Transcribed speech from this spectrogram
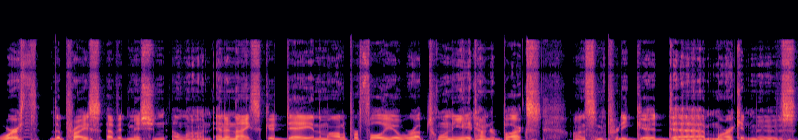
worth the price of admission alone. And a nice good day in the model portfolio. We're up 2,800 bucks on some pretty good uh, market moves.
